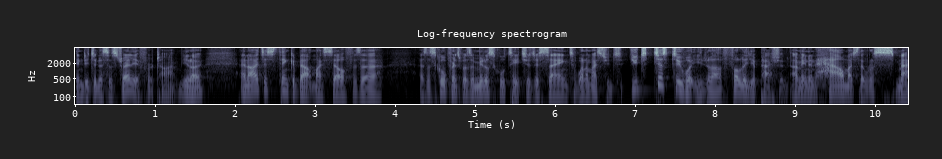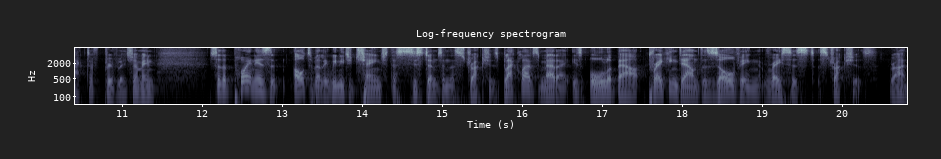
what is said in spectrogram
Indigenous Australia for a time, you know, and I just think about myself as a as a school principal, as a middle school teacher, just saying to one of my students, "You just do what you love, follow your passion." I mean, and how much that would have smacked of privilege. I mean, so the point is that ultimately we need to change the systems and the structures. Black Lives Matter is all about breaking down, dissolving racist structures, right?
